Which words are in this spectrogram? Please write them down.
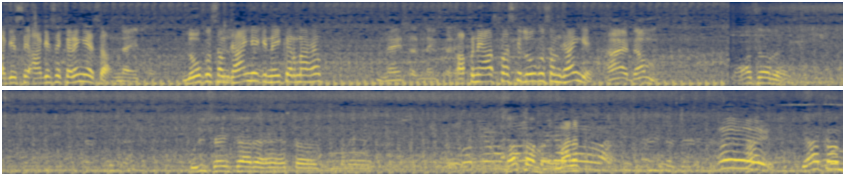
आगे से आगे से करेंगे ऐसा? नहीं सर। लोगों को समझाएँगे कि नहीं करना है अब? नहीं सर नहीं करें अपने आसपास के लोगों को समझाएँगे? हाँ एकदम। कहाँ जा रहे हैं? पुलिस लाइन से आ रहे हैं तो मैंने क्या काम है? माला क्या काम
